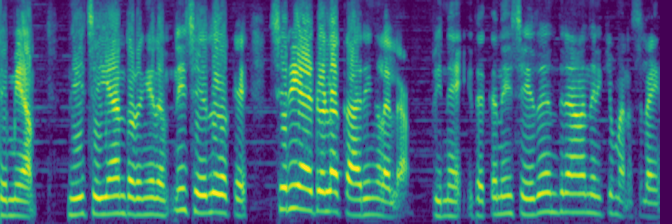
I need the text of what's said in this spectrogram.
രമ്യ. നീ ചെയ്യാൻ തുടങ്ങിയതും നീ ചെയ്തതൊക്കെ ശരിയായിട്ടുള്ള കാര്യങ്ങളല്ല. പിന്നെ ഇതൊക്കെ നീ ചെയ്തത് എന്തിനാണെന്ന് എനിക്ക് മനസ്സിലായി.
